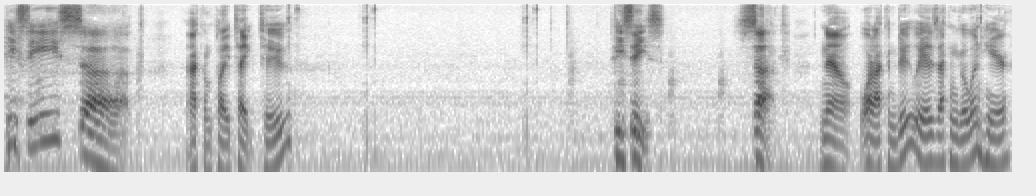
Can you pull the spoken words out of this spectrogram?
PC suck. I can play take two. PCs suck. Now what I can do is I can go in here,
